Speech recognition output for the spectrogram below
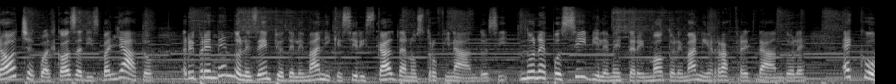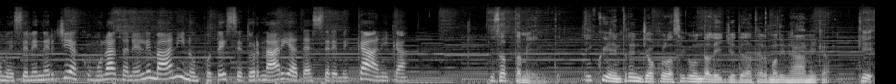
Però c'è qualcosa di sbagliato. Riprendendo l'esempio delle mani che si riscaldano strofinandosi, non è possibile mettere in moto le mani raffreddandole. È come se l'energia accumulata nelle mani non potesse tornare ad essere meccanica. Esattamente. E qui entra in gioco la seconda legge della termodinamica, che eh,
